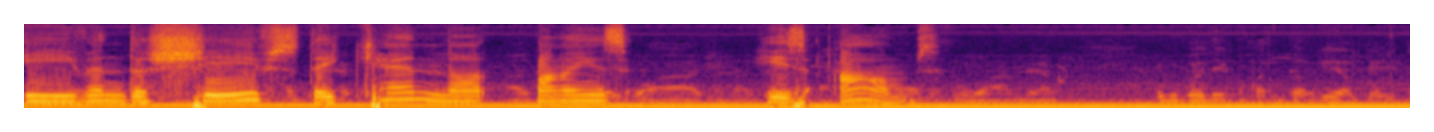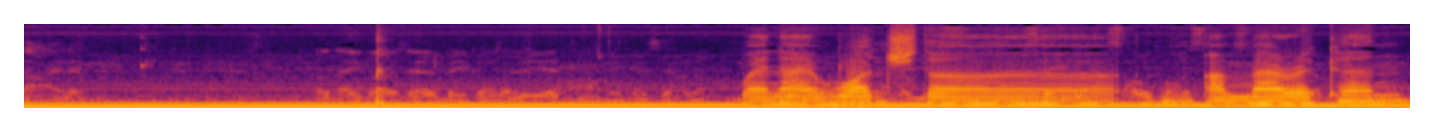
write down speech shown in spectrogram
Even the sheaves they cannot bind his arms. When I watch the American,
